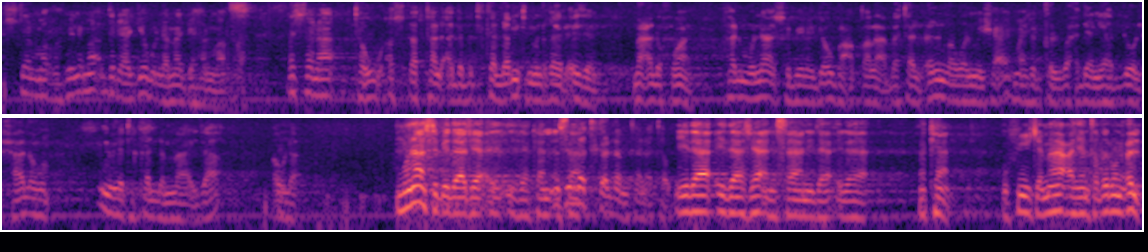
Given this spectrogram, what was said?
اشتغل مرة فيني ما أدري أجيب ولا ما جه المرة بس أنا تو اسقطت الأدب تكلمت من غير إذن مع الأخوان. هل مناسب ان جو بعض طلبة العلم والمشايخ؟ ما كل واحدين يهدون حالهم إنه يتكلم ما إذا أو لا. مناسب إذا جاء إذا كان الإنسان تكلمت أنا تو. إذا إذا جاء إنسان إلى إلى مكان وفي جماعة ينتظرون علم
